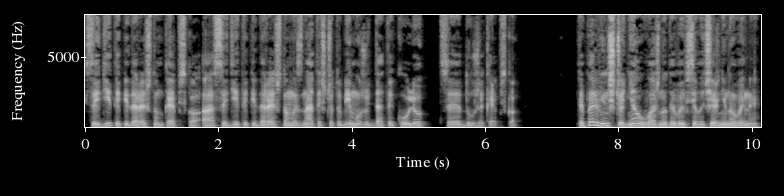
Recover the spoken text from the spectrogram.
Сидіти під арештом кепсько, а сидіти під арештом і знати, що тобі можуть дати кулю, це дуже кепсько. Тепер він щодня уважно дивився вечірні новини.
